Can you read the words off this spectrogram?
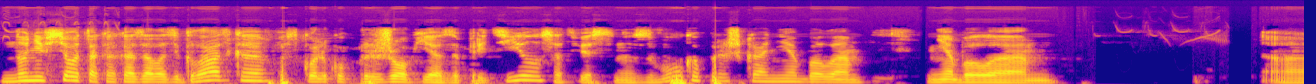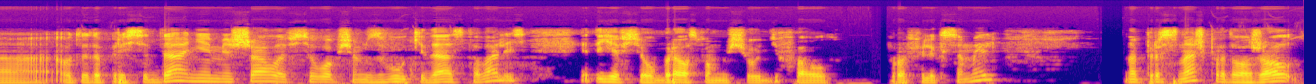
Но не все так оказалось гладко, поскольку прыжок я запретил, соответственно, звука прыжка не было, не было вот это приседание мешало, все, в общем, звуки, да, оставались. Это я все убрал с помощью default профиля XML, но персонаж продолжал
